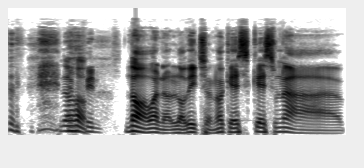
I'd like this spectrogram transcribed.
No, en fin. no, bueno, lo dicho, ¿no? Que es que es una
